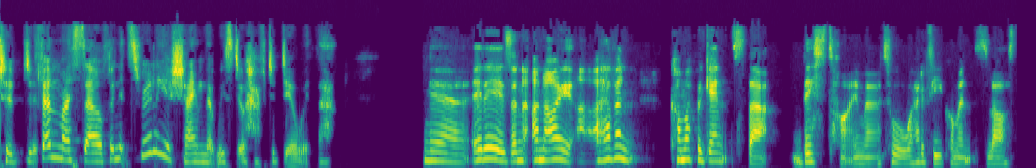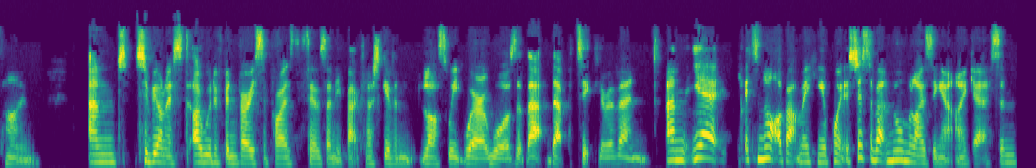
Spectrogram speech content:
to defend myself. And it's really a shame that we still have to deal with that. Yeah, it is. And and I I haven't come up against that this time at all. I had a few comments last time. And to be honest, I would have been very surprised if there was any backlash given last week where I was at that that particular event. And yeah, it's not about making a point. It's just about normalizing it, I guess. And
